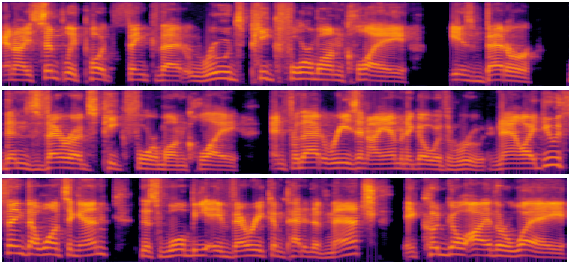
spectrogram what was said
And I simply put think that Ruud's peak form on clay is better than Zverev's peak form on clay. And for that reason, I am going to go with Rude. Now, I do think that once again, this will be a very competitive match. It could go either way,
